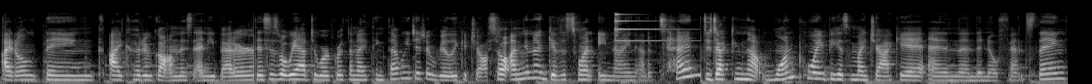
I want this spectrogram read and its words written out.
I don't think I could have gotten this any better. This is what we had to work with and I think that we did a really good job. So I'm gonna give this one a 9 out of 10, deducting that one point because of my jacket and then the no fence thing.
